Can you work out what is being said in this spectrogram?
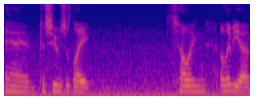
and because she was just like telling olivia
